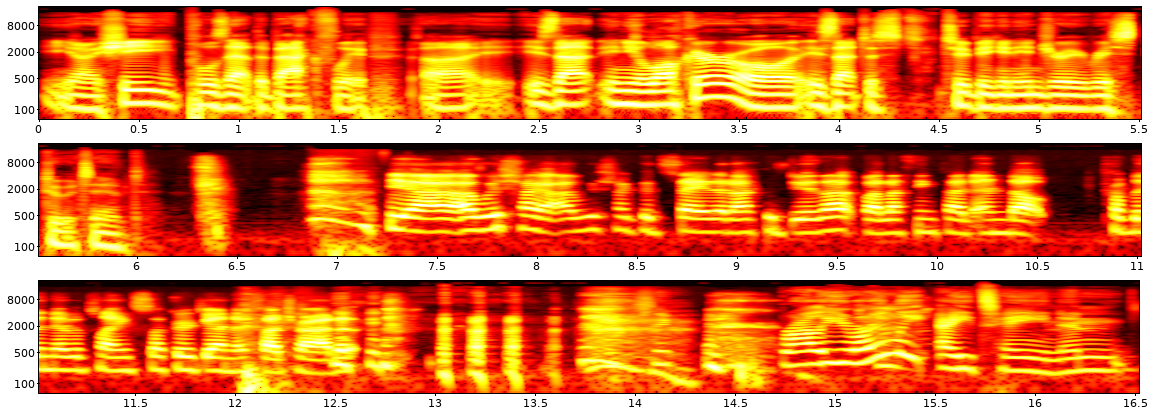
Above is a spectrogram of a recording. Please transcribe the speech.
You know, she pulls out the backflip. Uh, is that in your locker, or is that just too big an injury risk to attempt? yeah, I wish I I wish I could say that I could do that, but I think I'd end up probably never playing soccer again if I tried it. See, Riley, you're only 18, and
